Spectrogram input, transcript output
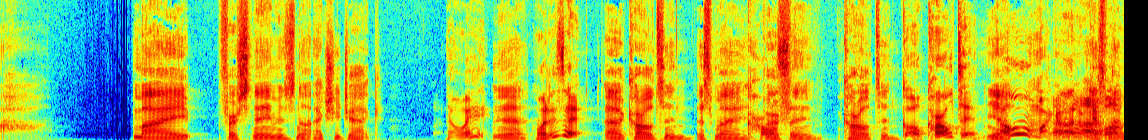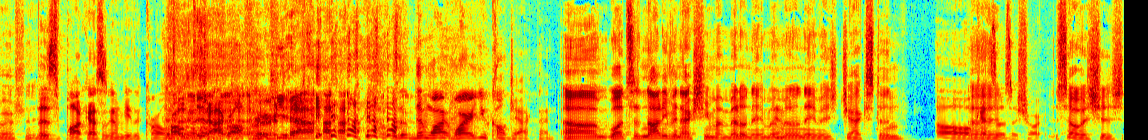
Ah. My first name is not actually Jak. No way. Yeah. What is it? Uh, Carlton. That's my birth Carlton. name. Carlton. Oh, Carlton. Yeah. Oh my God. Ah. Okay, That's my birth name. this podcast is gonna be the Carlton, Carlton Jak Crawford, yeah. Well, then- then why why are you called Jak then? Um, well, it's not even actually my middle name. My Yeah. middle name is Jackson. Oh, okay. so Uh, it's a short. so it's just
